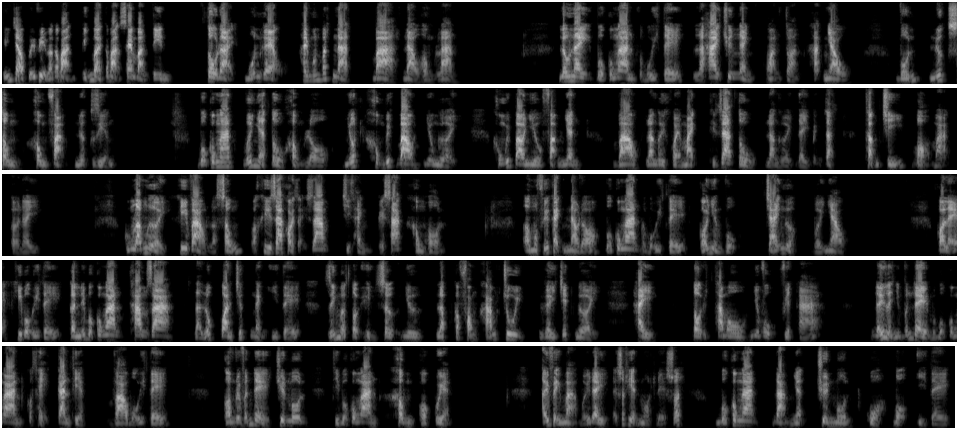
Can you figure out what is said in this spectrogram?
Kính chào quý vị và các bạn, kính mời các bạn xem bản tin Tô Đại muốn ghẹo hay muốn bắt nạt bà Đào Hồng Lan. Lâu nay Bộ Công an và Bộ Y tế là hai chuyên ngành hoàn toàn khác nhau Vốn nước sông không phạm nước giếng. Bộ Công an với nhà tù khổng lồ nhốt không biết bao nhiêu người Không biết bao nhiêu phạm nhân Vào là người khỏe mạnh thì ra tù là người đầy bệnh tật Thậm chí bỏ mạng ở đây cũng lắm người khi vào là sống và khi ra khỏi trại giam chỉ thành cái xác không hồn. Ở một phía cạnh nào đó, Bộ Công an và Bộ Y tế có nhiệm vụ trái ngược với nhau. Có lẽ khi Bộ Y tế cần đến Bộ Công an tham gia là lúc quan chức ngành y tế dính vào tội hình sự như lập các phòng khám chui gây chết người hay tội tham ô như vụ Việt Á. Đấy là những vấn đề mà Bộ Công an có thể can thiệp vào Bộ Y tế. Còn về vấn đề chuyên môn thì Bộ Công an không có quyền. Ấy vậy mà mới đây đã xuất hiện một đề xuất Bộ Công an đảm nhận chuyên môn của Bộ Y tế.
